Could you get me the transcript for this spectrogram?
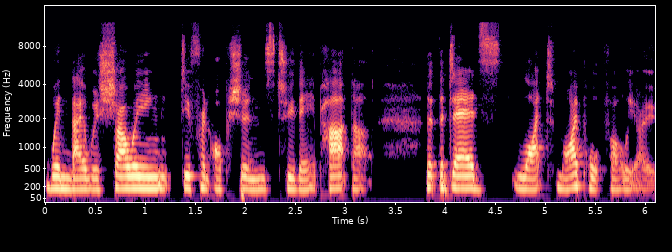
when they were showing different options to their partner, that the dads liked my portfolio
